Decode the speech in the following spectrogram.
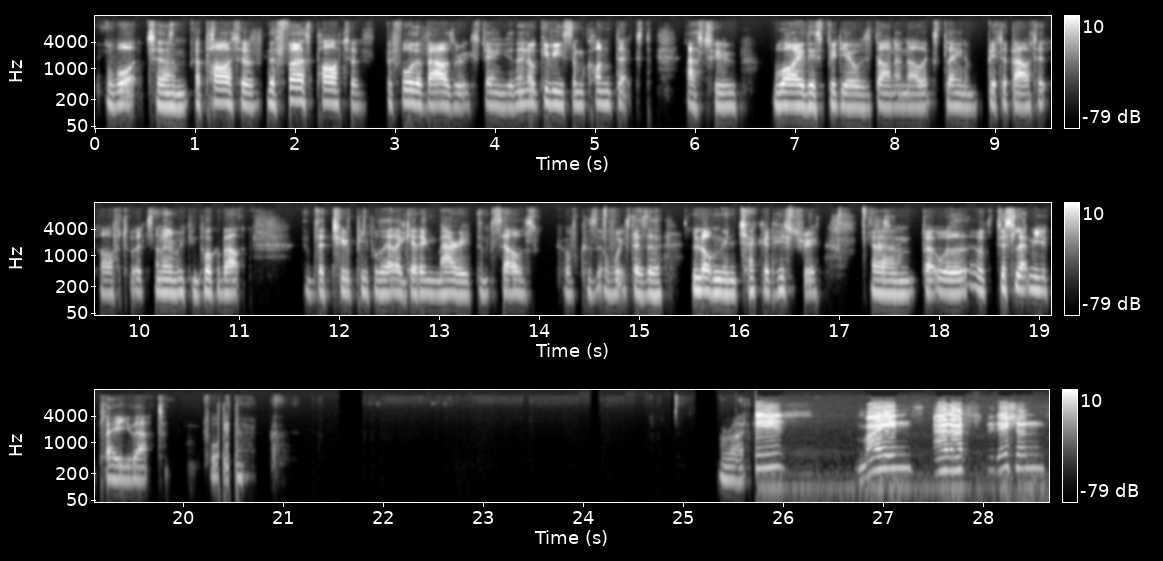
what um, a part of the first part of before the vows are exchanged, and then I'll give you some context as to why this video was done, and I'll explain a bit about it afterwards, and then we can talk about the two people that are getting married themselves, because of which there's a long and checkered history. Um, but we'll, we'll just let me play that for you. All right. Minds and aspirations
